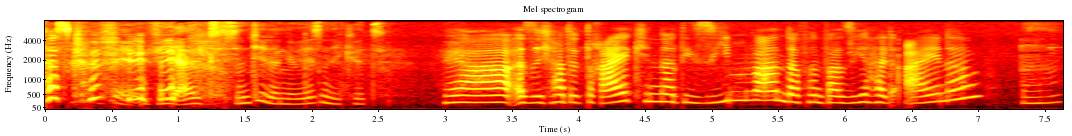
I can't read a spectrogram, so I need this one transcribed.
das Gefühl. Äh, Wie alt sind die denn gewesen, die Kids? Ja, also ich hatte drei Kinder, die sieben waren. Davon war sie halt eine. Und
